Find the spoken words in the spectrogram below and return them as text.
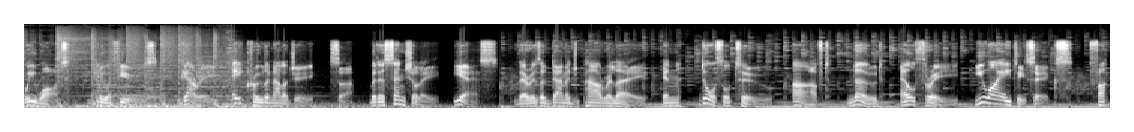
we what? Blew a fuse. Gary, a crude analogy, sir. But essentially, yes, there is a damaged power relay in dorsal 2, aft, node, L3, UI86. Fuck,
